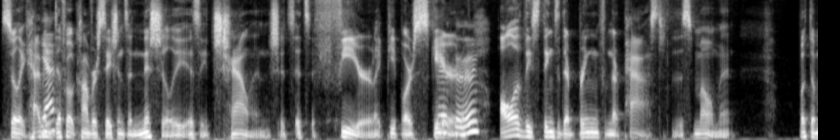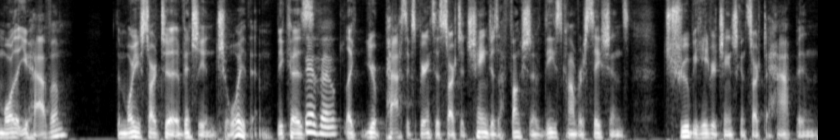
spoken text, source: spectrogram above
so like having Yeah. difficult conversations initially is a challenge it's it's fear like people are scared Mhm. all of these things that they're bringing from their past to this moment but the more that you have them the more you start to eventually enjoy them because Mhm. like your past experiences start to change as a function of these conversations true behavior change can start to happen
